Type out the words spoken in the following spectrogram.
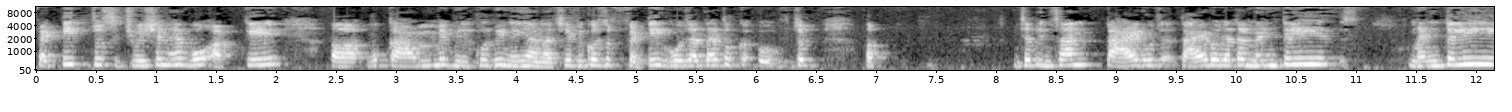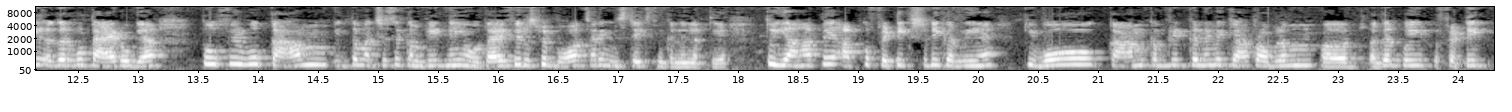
फेटिक जो सिचुएशन है, वो आपके वो काम में बिल्कुल भी नहीं आना चाहिए बिकॉज़ जब फेटिक हो जाता है तो जब जब इंसान टायर्ड हो जा टायर्ड हो जाता है मेंटली मेंटली अगर वो टायर्ड हो गया तो फिर वो काम एकदम अच्छे से कंप्लीट नहीं होता है, फिर उसमें बहुत सारे मिस्टेक्स निकलने लगते हैं। तो यहाँ पे आपको फेटिक स्टडी करनी है कि वो काम कंप्लीट करने में क्या प्रॉब्लम अगर कोई फेटिक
